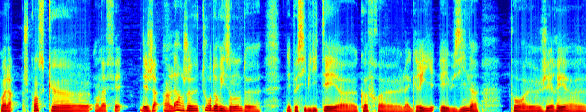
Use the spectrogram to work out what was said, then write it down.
Voilà, je pense que on a fait déjà un large tour d'horizon de, des possibilités euh, qu'offre euh, la grille et usine pour euh, gérer euh,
